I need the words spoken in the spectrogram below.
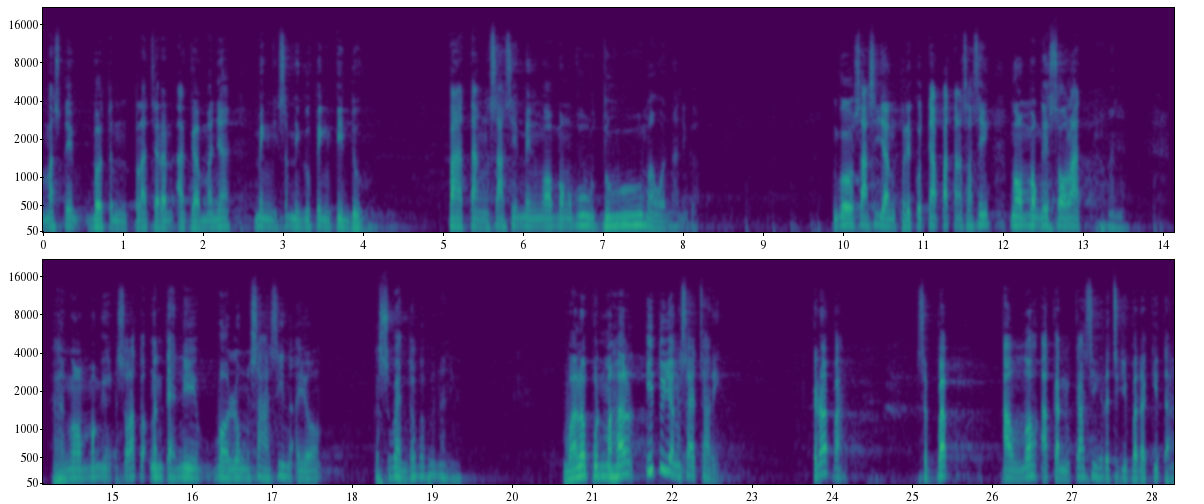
maksudnya boten pelajaran agamanya ming seminggu ping pindu. Patang sasi ming ngomong wudu mawon niku. Engko sasi yang berikutnya patang sasi ngomongnya sholat. Nah, ngomongnya sholat kok ngenteni wolung sasi nak yo kesuwen toh Bapak Nani. Walaupun mahal, itu yang saya cari. Kenapa? Sebab Allah akan kasih rezeki pada kita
